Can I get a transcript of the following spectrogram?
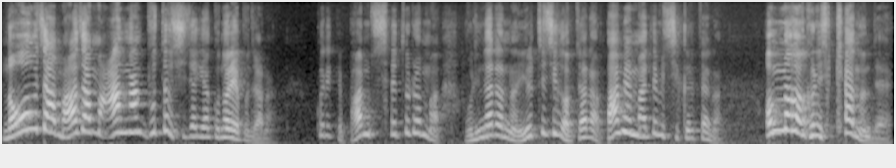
나오자마자 망앙부터 시작해갖고 노래 부르잖아. 그렇게 밤새도록 막 우리나라는 12시가 없잖아. 밤에만 되면 시끄럽잖아. 엄마가 그렇게 키웠는데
